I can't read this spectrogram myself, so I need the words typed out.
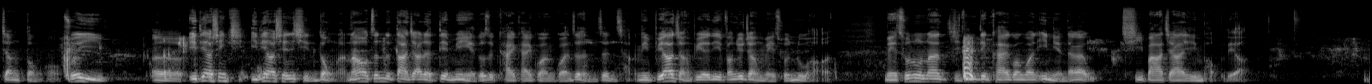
这样懂哦。所以，呃，一定要先行，一定要先行动了。然后，真的大家的店面也都是开开关关，这很正常。你不要讲别的地方，就讲美村路好了。美村路那几间店开开关关，一年大概七八家，已经跑不掉。嗯，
